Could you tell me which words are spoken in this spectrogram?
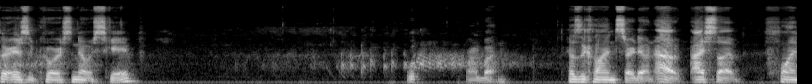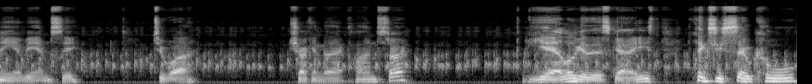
There is, of course, no escape. Whoop, wrong button. How's the Klein Star doing? Oh, I still have plenty of EMC to uh, chuck into that Klein Star. Yeah, look at this guy. He thinks he's so cool.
